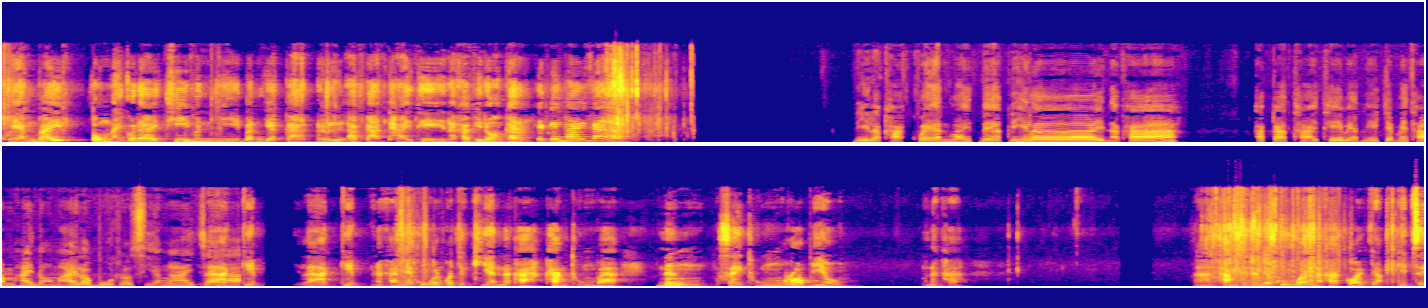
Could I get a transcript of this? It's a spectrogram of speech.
แขวนไว้ตรงไหนก็ได้ที่มันมีบรรยากาศหรืออากาศถ่ายเทนะคะ พี่น้องคะเฮ็ดง่ายๆค่ะ นี่แหละค่ะ แขวนไว้แบบนี้เลยนะคะ อากาศถ่ายเทแบบนี้จะไม่ทำให้หน่อไม้เราบูดเราเสียง่ายจ้าเก็บเวลาเก็บนะคะแม่ครูอ้วนก็จะเขียนนะคะ ข้างถุงว่านึ่งใส่ถุงรอบเดียวนะคะทำเสร็จแล้วแม่ครูอ้วนนะคะ ก็จะเก็บใส่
